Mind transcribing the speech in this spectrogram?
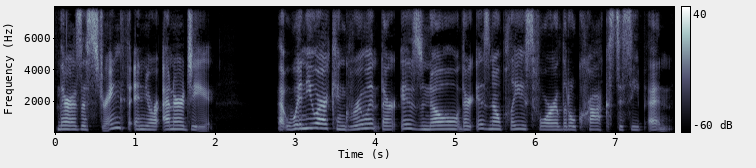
there is a strength in your energy that when you are congruent there is no there is no place for little cracks to seep in.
